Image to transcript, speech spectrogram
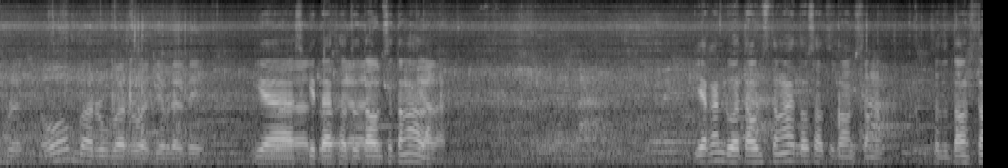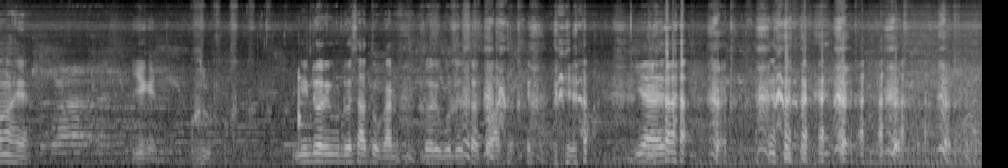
berarti oh baru-baru aja berarti ya Dua- sekitar dua- satu ya, tahun setengah lah iyalah. ya kan dua tahun setengah atau satu tahun setengah satu tahun setengah ya iya kan gue lupa Ini 2021 kan? 2021 akhir. Iya. Iya.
